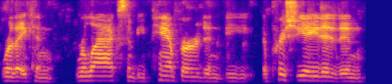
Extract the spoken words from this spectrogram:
where they can relax and be pampered and be appreciated and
